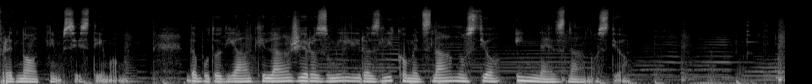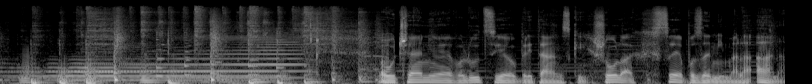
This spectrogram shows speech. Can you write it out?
vrednotnim sistemom da bodo dijaki lažje razumeli razliko med znanostjo in neznanostjo. O učenju evolucije v britanskih šolah se je pozanimala Ana.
